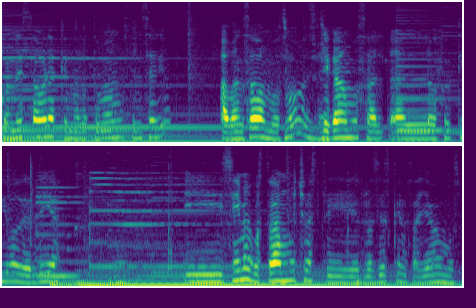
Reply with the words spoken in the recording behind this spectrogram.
con esta hora que nos lo tomamos en serio, avanzábamos, ¿no? Sí. Llegábamos al, al objetivo del día. Y sí me gustaba mucho este los días que ensayábamos.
